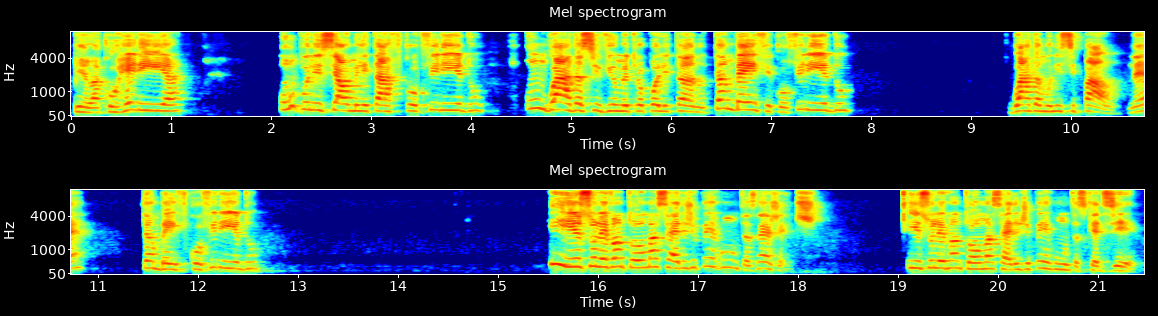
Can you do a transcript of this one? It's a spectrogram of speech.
pela correria. Um policial militar ficou ferido. Um guarda civil metropolitano também ficou ferido. Guarda municipal, né? Também ficou ferido. E isso levantou uma série de perguntas, né, gente? Isso levantou uma série de perguntas. Quer dizer,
